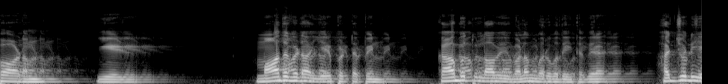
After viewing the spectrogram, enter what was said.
பாடம் ஏழு. மாதவிடா ஏற்பட்ட பின் காபத்துல்லாவை வளம் வருவதை தவிர ஹஜ்ஜுடைய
